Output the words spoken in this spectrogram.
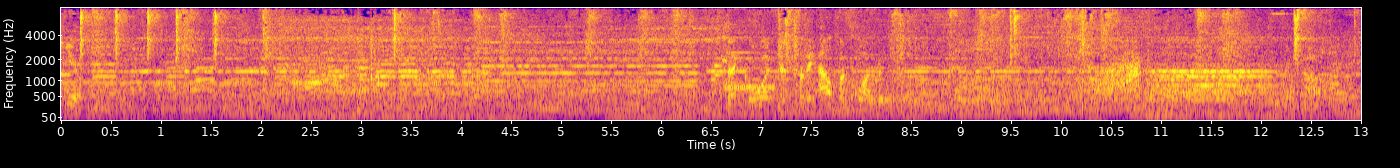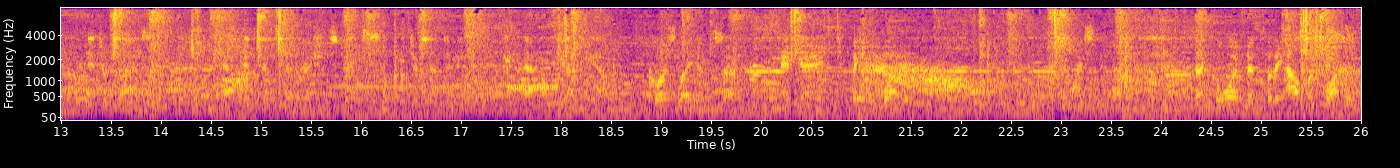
Thank you. Set coordinates for the Alpha Quadrant. Enterprise. Have entered Federation space. Intercepting at the hour. Course laid in, sir. Engage. Beta Quadrant. Nicely done. Set coordinates for the Alpha Quadrant.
